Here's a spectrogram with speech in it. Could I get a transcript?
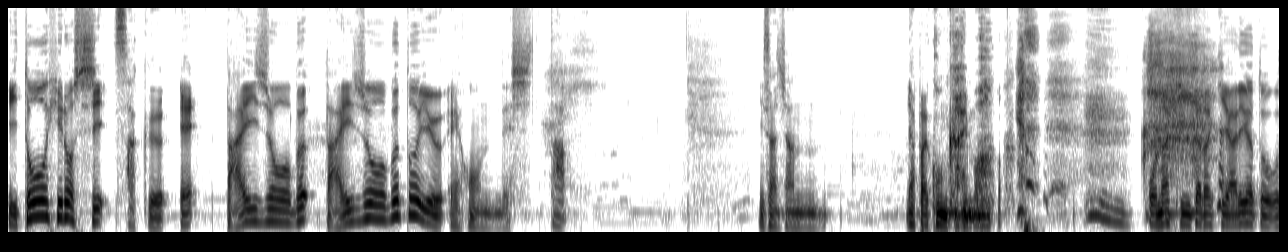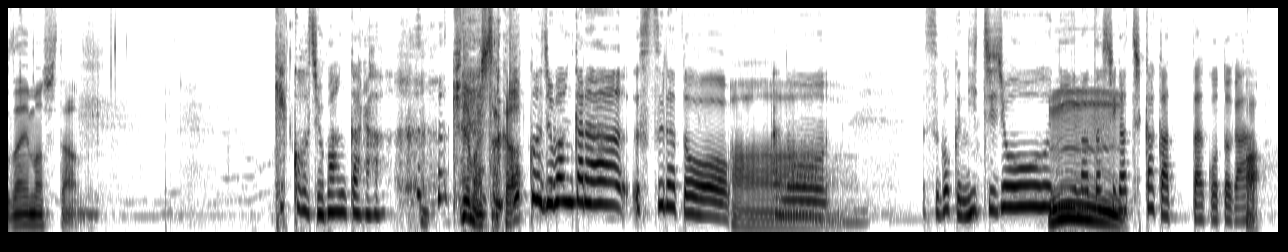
伊藤博作絵大丈夫大丈夫という絵本でした。いさちゃんやっぱり今回も お泣きいただきありがとうございました。結構序盤から。来てましたか？結構序盤からうっすらとあのすごく日常に私が近かったことがあって、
